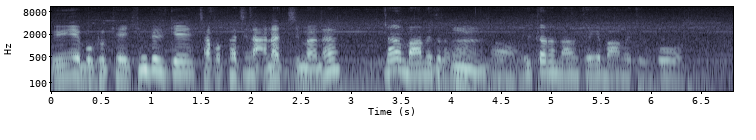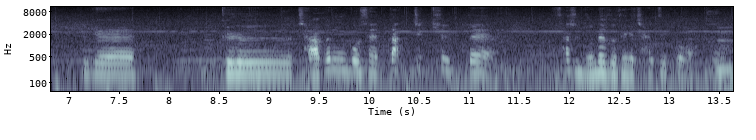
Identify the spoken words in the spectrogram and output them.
이게 뭐 그렇게 힘들게 작업하지는 않았지만은 나는 마음에 들어. 음, 어, 일단은 나는 되게 마음에 들고 그게 그 작은 곳에 딱 찍힐 때 사실 눈에도 되게 잘 띌 것 같고 음.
